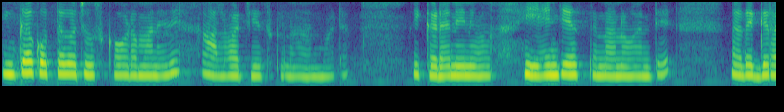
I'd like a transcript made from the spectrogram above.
ఇంకా కొత్తగా చూసుకోవడం అనేది అలవాటు చేసుకున్నాను అనమాట ఇక్కడ నేను ఏం చేస్తున్నాను అంటే నా దగ్గర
